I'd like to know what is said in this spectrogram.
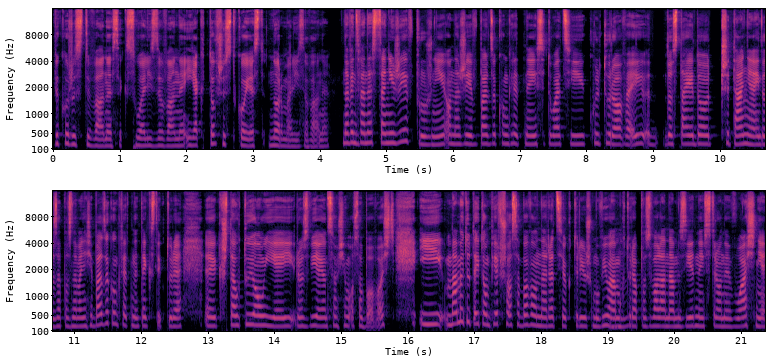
wykorzystywane, seksualizowane i jak to wszystko jest normalizowane. No więc Vanessa nie żyje w próżni, ona żyje w bardzo konkretnej sytuacji kulturowej, dostaje do czytania i do zapoznawania się bardzo konkretne teksty, które e, kształtują jej rozwijającą się osobowość. I mamy tutaj tą pierwszoosobową narrację, o której już mówiłam, mhm. która pozwala nam z jednej strony właśnie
